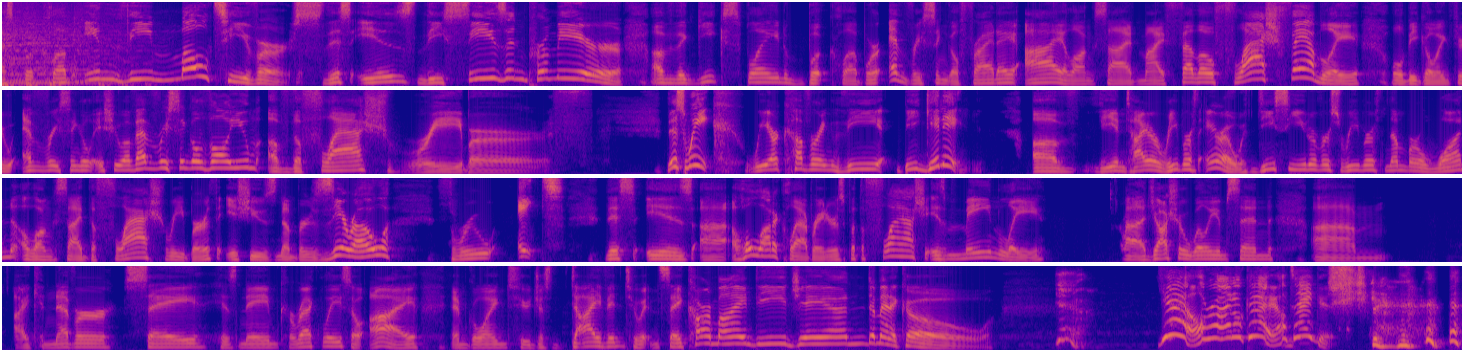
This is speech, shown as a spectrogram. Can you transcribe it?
book club in the multiverse. This is the season premiere of the Geeksplained Book Club, where every single Friday, I, alongside my fellow Flash family, will be going through every single issue of every single volume of The Flash Rebirth. This week, we are covering the beginning of the entire Rebirth era with DC Universe Rebirth number one alongside the Flash Rebirth issues number zero through eight. This is uh, a whole lot of collaborators, but the Flash is mainly uh, Joshua Williamson. Um, I can never say his name correctly, so I am going to just dive into it and say Carmine Di Giandomenico. Yeah. Yeah, all right, okay, I'll take it.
